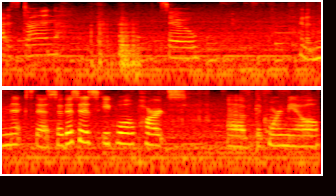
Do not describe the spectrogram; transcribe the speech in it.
That is done. So I'm gonna mix this. So this is equal parts of the cornmeal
